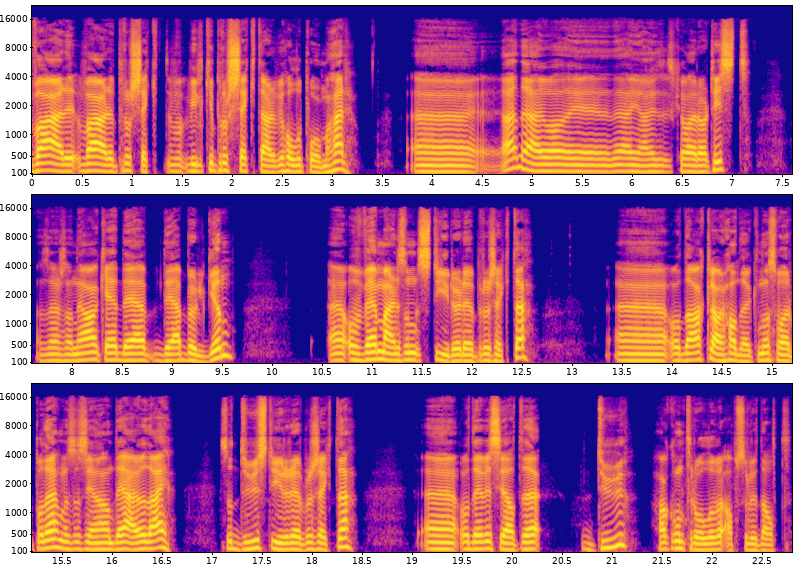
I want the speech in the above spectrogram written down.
hva, er det, hva er det prosjekt Hvilke prosjekt er det vi holder på med her? Eh, ja, det er jo det er jeg skal være artist. Og så er det sånn Ja, ok, det, det er Bølgen. Eh, og hvem er det som styrer det prosjektet? Eh, og da hadde jeg ikke noe svar på det, men så sier han det er jo deg. Så du styrer det prosjektet. Eh, og det vil si at du har kontroll over absolutt alt.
